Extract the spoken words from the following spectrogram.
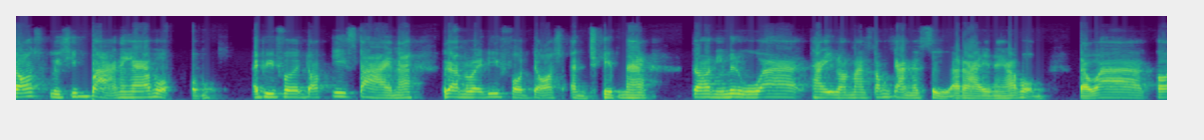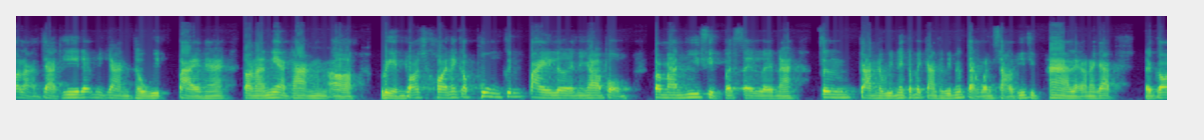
ดอ g หรือชิบะนะครับผม I prefer doggy style นะ I'm ready for Dodge and Chip นะฮะก็อันนี้ไม่รู้ว่าทางอีลอนมัสต้องการจะสื่ออะไรนะครับผม แต่ว่าก็หลังจากที่ได้มีการทวิตไปนะฮะตอนนั้นเนี่ยทางเหรียญดอ g คอยนี่ก็พุ่งขึ้นไปเลยนะครับผมประมาณ 20%เลยนะ ซึ่งการทวิตนี่ก็เป็นการทวิตตั้งแต่วันเสาร์ที่ 15 แล้วนะครับ แล้วก็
